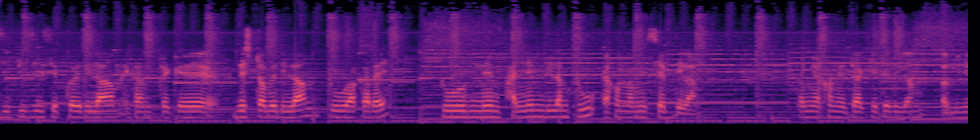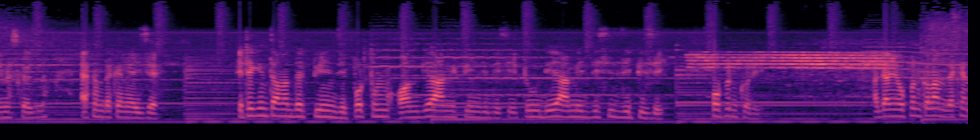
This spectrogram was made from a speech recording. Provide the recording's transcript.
জিপিজি সেভ করে দিলাম। এখান থেকে ডেস্কটপে দিলাম টু আকারে। টু নেম ফাইল নেম দিলাম টু এখন আমি সেভ দিলাম। আমি এখন এটা কেটে দিলাম, বা মিনিমাইজ করে দিলাম। এখন দেখেন এই যে এটা কিন্তু আমাদের পিএনজি প্রথম অন দিয়ে আমি পিএনজি দিছি টু দিয়ে আমি দিছি জিপিজি ওপেন করি। আগে আমি ওপেন করলাম, দেখেন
